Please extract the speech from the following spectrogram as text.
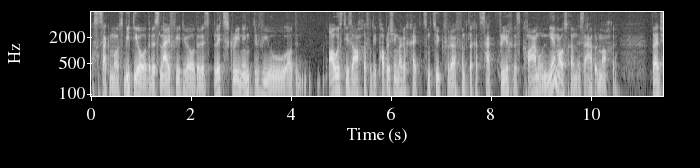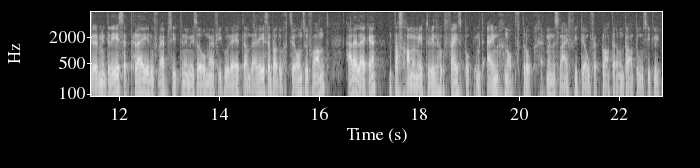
also sagen wir mal ein Video oder ein Live-Video oder ein Splitscreen-Interview oder alles die Sachen, also die Publishing-Möglichkeiten zum Zeug veröffentlichen, das hat früher das KMU niemals können selber machen Du hättest mit riesen Player auf Webseiten so rumfigurieren und einen riesen Produktionsaufwand herlegen und das kann man mittlerweile auf Facebook mit einem Knopfdruck hat man ein Live-Video aufgeladen und an 1000 Leute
